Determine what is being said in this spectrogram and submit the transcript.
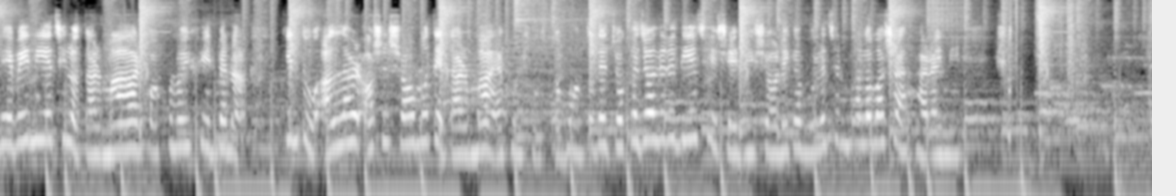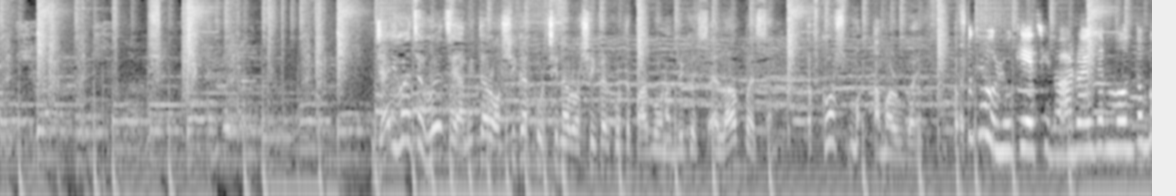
ভেবেই নিয়েছিল তার মা আর কখনোই ফিরবে না। কিন্তু আল্লাহর অশেষ সহমতে তার মা এখন সুস্থ। ভক্তদের চোখে জল এনে দিয়েছে। সেই দৃশ্য অনেকে বলেছেন ভালোবাসা হারায়নি। হয়েছে হয়েছে, আমি তো আর অস্বীকার করছি না অস্বীকার করতে পারব না because I love my son of course আমার ওয়াইফ শুধু লুকিয়েছিল, আরও একজন মন্তব্য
